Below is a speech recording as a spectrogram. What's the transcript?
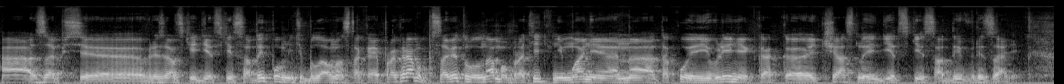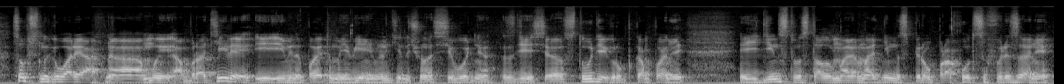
о записи в Рязанские детские сады, помните, была у нас такая программа, посоветовала нам обратить внимание на такое явление, как э, частные детские сады в Рязани. Собственно говоря, э, мы обратили, и именно поэтому Евгений Валентинович у нас сегодня здесь э, в студии. Группа компаний «Единство» стала, наверное, одним из первопроходцев в Рязани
